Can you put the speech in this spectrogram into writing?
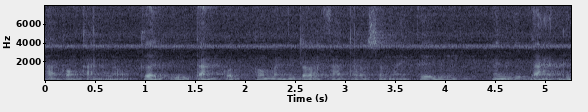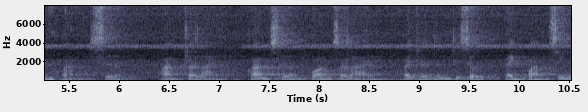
ธาตุของขันเราเกิดอยู่ตามกฎของมันอยู่ตลอดกาลตลอดสมัยคือมีอนิจจตาคือความเสื่อมความสลายความเสื่อมความสลายไปจนถึงที่สุดเป็นความสิ้น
